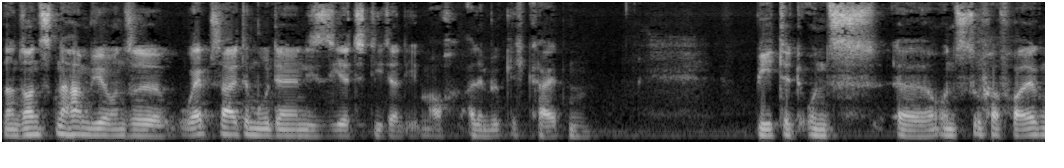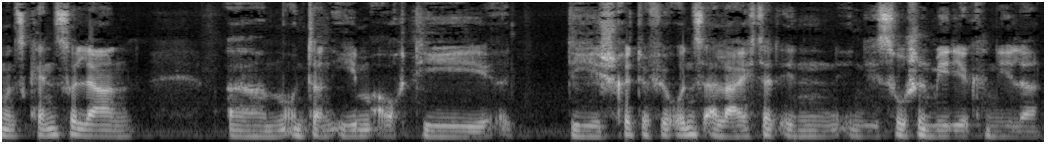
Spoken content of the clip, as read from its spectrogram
Und ansonsten haben wir unsere Webseite modernisiert, die dann eben auch alle Möglichkeiten bietet, uns, äh, uns zu verfolgen, uns kennenzulernen ähm, und dann eben auch die, die Schritte für uns erleichtert, in, in die Social-Media-Kanäle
